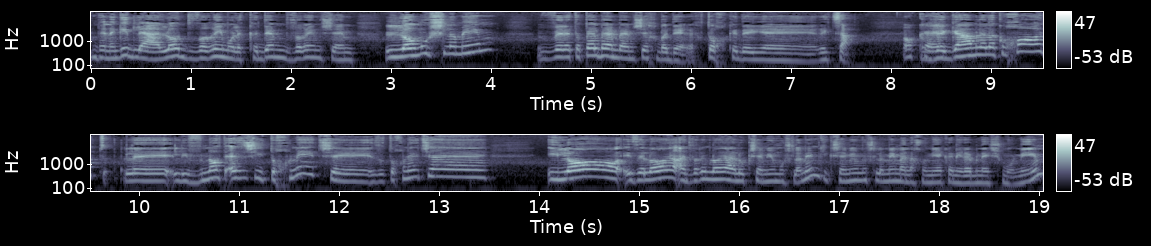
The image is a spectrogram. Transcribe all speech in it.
ונגיד להעלות דברים או לקדם דברים שהם לא מושלמים, ולטפל בהם בהמשך בדרך, תוך כדי אה, ריצה. אוקיי. Okay. וגם ללקוחות, ל- לבנות איזושהי תוכנית, שזו תוכנית ש... היא לא, זה לא, הדברים לא יעלו כשהם יהיו מושלמים, כי כשהם יהיו מושלמים אנחנו נהיה כנראה בני 80.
